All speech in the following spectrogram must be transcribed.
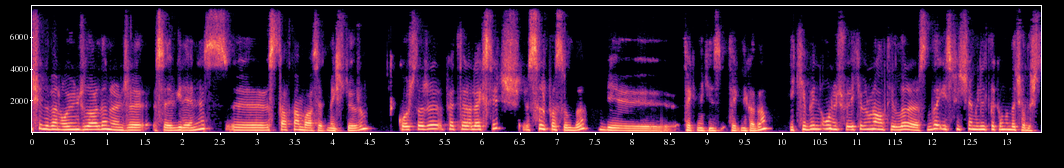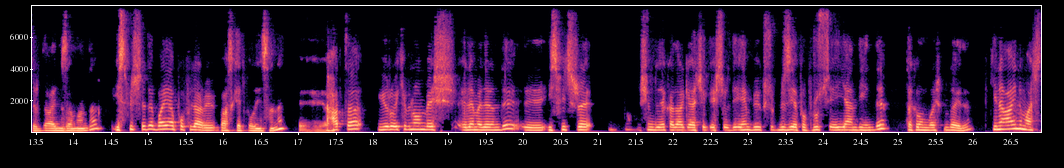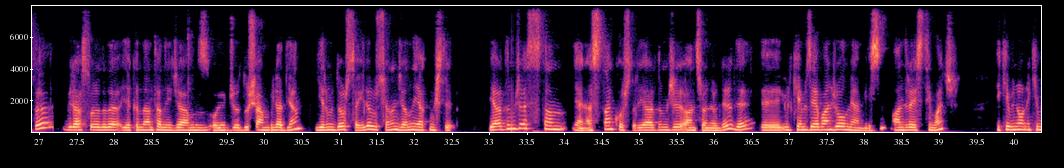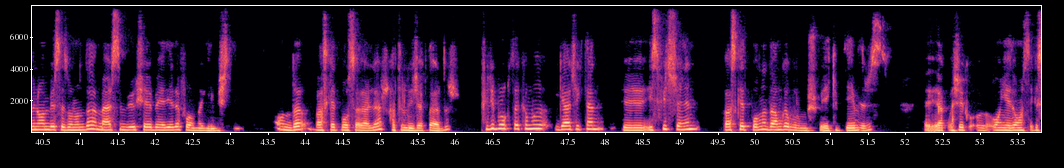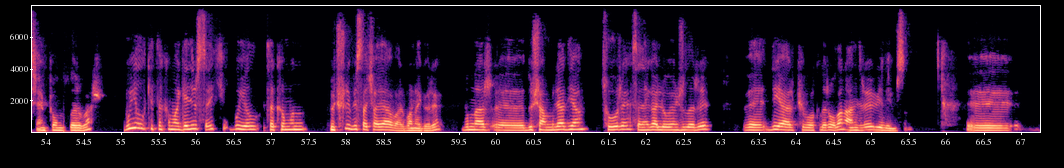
Şimdi ben oyunculardan önce sevgili Enes, e, staff'tan bahsetmek istiyorum. Koçları Peter Aleksic Sırp asıllı bir teknik teknik adam. 2013 ve 2016 yıllar arasında İsviçre milli takımında çalıştırdı aynı zamanda. İsviçre'de bayağı popüler bir basketbol insanı. E, hatta Euro 2015 elemelerinde e, İsviçre şimdiye kadar gerçekleştirdiği en büyük sürprizi yapıp Rusya'yı yendiğinde takımın başındaydı. Yine aynı maçta biraz sonra da yakından tanıyacağımız oyuncu Dušan Mladyan 24 sayıyla Rusya'nın canını yakmıştı. Yardımcı asistan yani asistan koçları, yardımcı antrenörleri de e, ülkemize yabancı olmayan bir isim. Andrei Stimac. 2010-2011 sezonunda Mersin Büyükşehir Belediye'de forma giymişti. Onu da basketbol severler hatırlayacaklardır. Fribourg takımı gerçekten e, İsviçre'nin basketboluna damga vurmuş bir ekip diyebiliriz. E, yaklaşık 17-18 şampiyonlukları var. Bu yılki takıma gelirsek, bu yıl takımın üçlü bir saç ayağı var bana göre. Bunlar e, Dušan Mladyan, Toure, Senegalli oyuncuları ve diğer pivotları olan Andre Williamson. E,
